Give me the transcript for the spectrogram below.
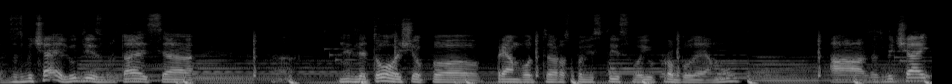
Зазвичай люди звертаються е, не для того, щоб е, прям от розповісти свою проблему. А зазвичай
